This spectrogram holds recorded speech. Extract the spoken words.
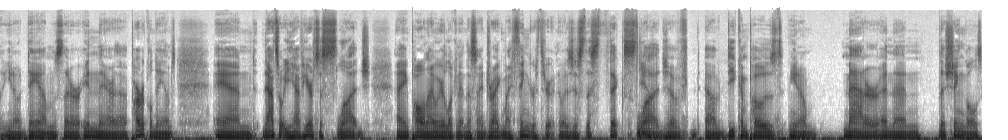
you know dams that are in there the particle dams and that's what you have here it's just sludge i think paul and i we were looking at this and i dragged my finger through it and it was just this thick sludge of, of decomposed you know matter and then the shingles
